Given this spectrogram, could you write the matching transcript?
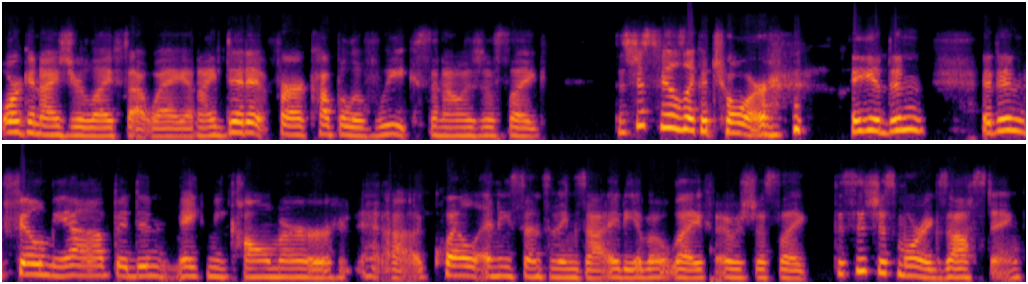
organize your life that way. And I did it for a couple of weeks and I was just like, this just feels like a chore. like it didn't it didn't fill me up. It didn't make me calmer or uh, quell any sense of anxiety about life. I was just like this is just more exhausting.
